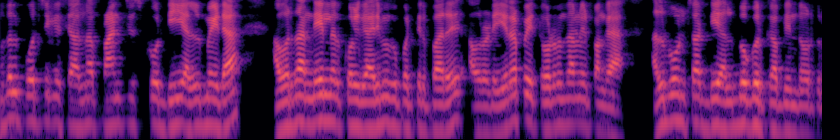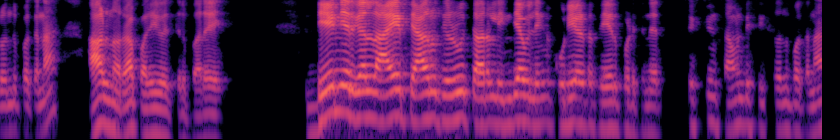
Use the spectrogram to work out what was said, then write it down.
முதல் போர்ச்சுகீஸ் ஆளுநர் பிரான்சிஸ்கோ டி அல்மைடா அவர் தான் நேர்னர் கொள்கை அறிமுகப்படுத்தியிருப்பாரு. அவருடைய இறப்பை தொடர்ந்து இருப்பாங்க. அல்போன்சா டி அல்போகுர்க் அப்படின்ற ஒருத்தர் வந்து பார்த்தீங்கன்னா ஆளுநராக பதவி வைத்திருப்பாரு டேனியர்கள் ஆயிரத்தி அறுநூத்தி எழுபத்தி ஆறில் இந்தியாவில் எங்கு குடியேற்றத்தை ஏற்படுத்தினர்? சிக்ஸ்டீன் செவன்டி சிக்ஸ் வந்து பார்த்தோன்னா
